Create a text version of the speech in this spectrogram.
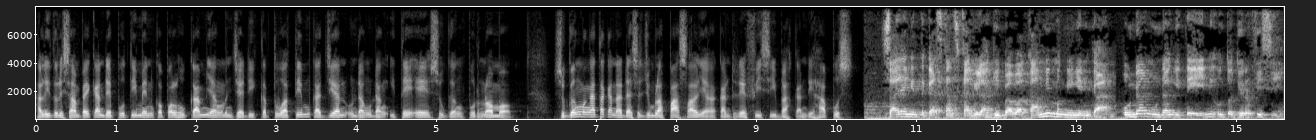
Hal itu disampaikan Deputi Menko Polhukam yang menjadi Ketua Tim Kajian Undang-Undang ITE Sugeng Purnomo. Sugeng mengatakan ada sejumlah pasal yang akan direvisi bahkan dihapus. Saya ingin tegaskan sekali lagi bahwa kami menginginkan Undang-Undang ITE ini untuk direvisi.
